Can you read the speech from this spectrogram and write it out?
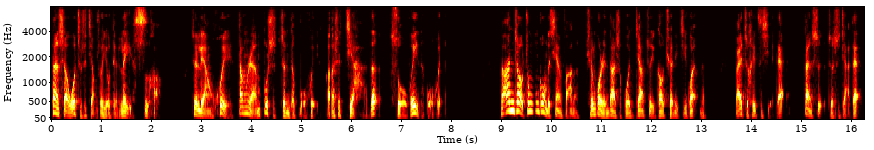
但是啊，我只是讲说有点类似哈。这两会当然不是真的国会，而是假的所谓的国会。那按照中共的宪法呢，全国人大是国家最高权力机关，那白纸黑字写的，但是这是假的。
